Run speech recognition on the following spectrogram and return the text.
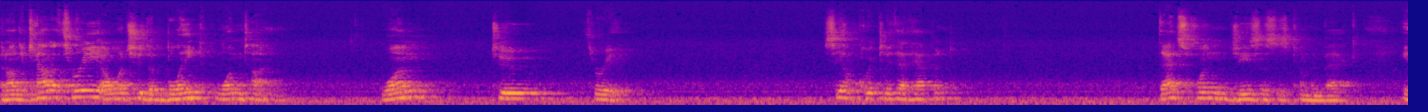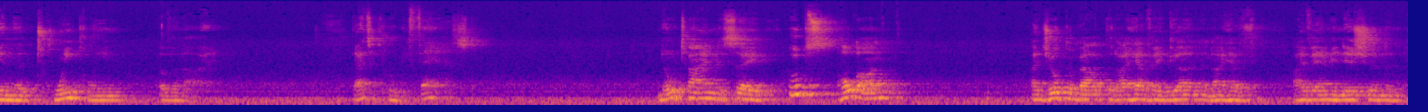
And on the count of three, I want you to blink one time. One, two, three. See how quickly that happened? That's when Jesus is coming back in the twinkling of an eye. That's pretty fast. No time to say, oops, hold on. I joke about that I have a gun and I have I have ammunition and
